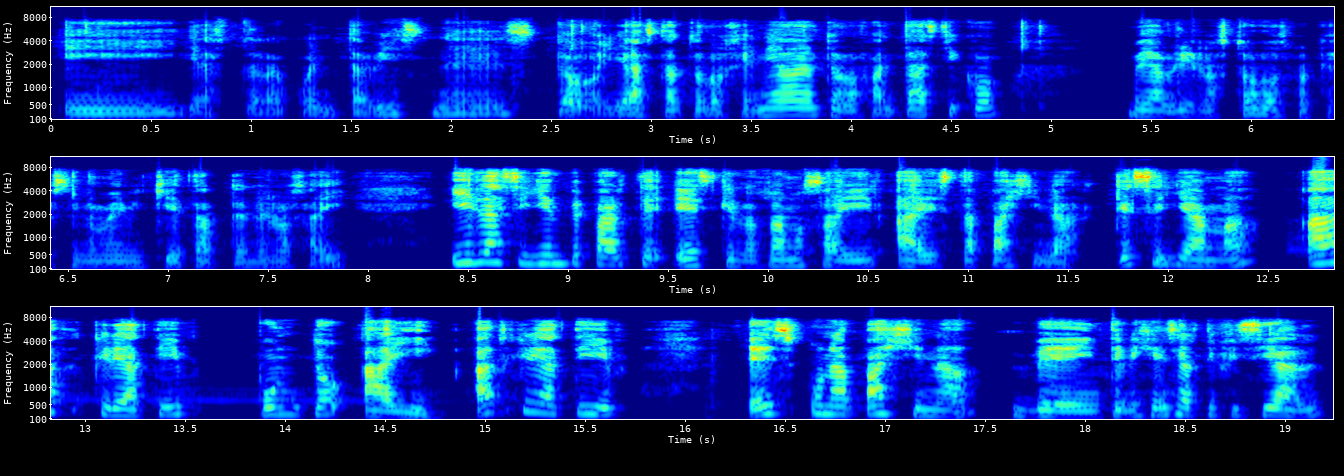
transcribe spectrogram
Y ya está la cuenta business. Todo, ya está todo genial, todo fantástico. Voy a abrirlos todos porque si no me inquieta tenerlos ahí. Y la siguiente parte es que nos vamos a ir a esta página que se llama adcreative.ai. AdCreative es una página de inteligencia artificial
